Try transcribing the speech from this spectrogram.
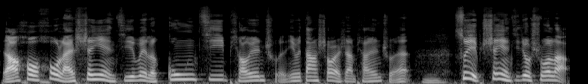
然后后来申燕基为了攻击朴元淳，因为当时首尔市长朴元淳，嗯所以申燕基就说了：“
